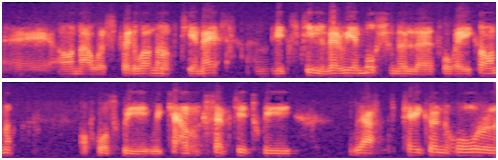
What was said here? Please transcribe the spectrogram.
uh, on our spread one of TMX. It's still very emotional uh, for Aecon. Of course, we can't accept it. We have taken all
